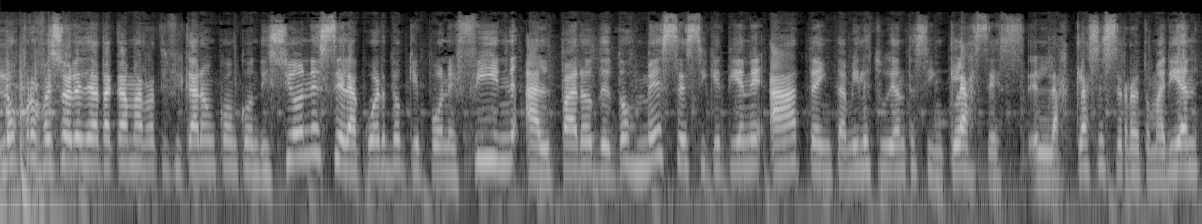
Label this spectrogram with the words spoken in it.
Los profesores de Atacama ratificaron con condiciones el acuerdo que pone fin al paro de dos meses y que tiene a 30.000 estudiantes sin clases. Las clases se retomarían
